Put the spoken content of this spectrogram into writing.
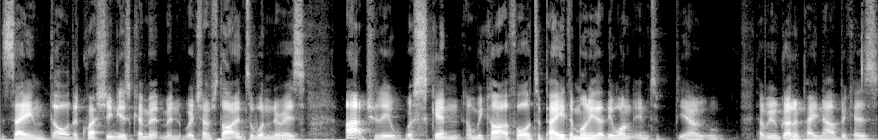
saying, "Oh, the questioning is commitment," which I'm starting to wonder is actually we're skin and we can't afford to pay the money that they want him to, you know, that we were going to pay now because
